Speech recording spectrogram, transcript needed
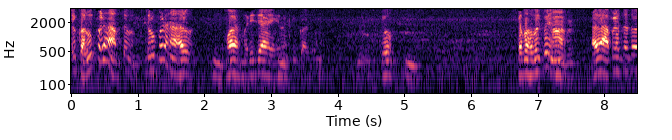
એ કરવું પડે આમ તો કરવું પડે ને હારું. મળી મરી જાય એ નથી કરવું? જો. તમે પડે હવે આપડે તો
